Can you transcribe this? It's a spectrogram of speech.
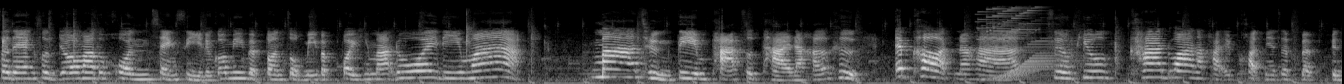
แสดงสุดยอดมากทุกคนแสงสีแล้วก็มีแบบตอนจบมีแบบปล่อยหิมะด้วยดีมาก มาถึงธีมพาร์ทสุดท้ายนะคะก็คือ e p c o t นะคะซึ่งพิวคาดว่านะคะ e p c o t เนี่ยจะแบบเป็น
